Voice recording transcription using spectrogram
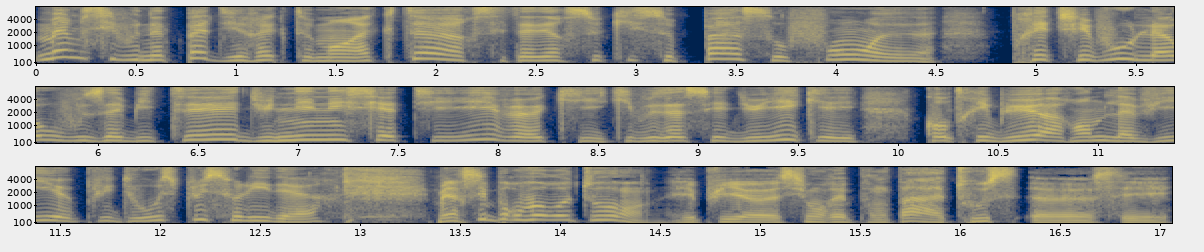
Même si vous n'êtes pas directement acteur, c'est-à-dire ce qui se passe au fond euh, près de chez vous, là où vous habitez, d'une initiative euh, qui, qui vous a séduit, qui contribue à rendre la vie euh, plus douce, plus solidaire. Merci pour vos retours. Et puis euh, si on répond pas à tous, euh, c'est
